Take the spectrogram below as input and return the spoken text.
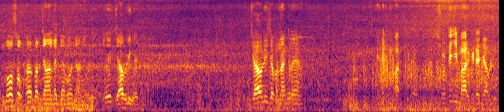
ਬਹੁਤ ਸੌਖਾ ਪਰ ਜਾਣ ਲੱਗਿਆ ਬਹੁਤ ਜਾਣੇ ਉਹਦੇ ਇਹ ਜਾਵਲੀ ਹੈ ਜਾਵਲੀ ਜਬ ਲੰਘ ਰਹੇ ਹਾਂ। ਮਾਰਕੀਟ ਛੋਟੀ ਜੀ ਮਾਰਕੀਟ ਹੈ ਜਾਵਲੀ।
